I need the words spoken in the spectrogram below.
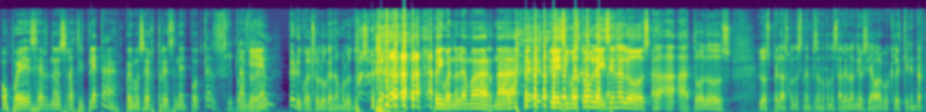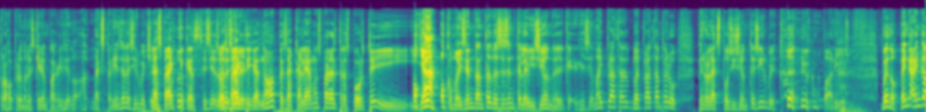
O puede ser nuestra tripleta. Podemos ser tres en el podcast. Sí, También. Pero igual solo ganamos los dos. Pero igual no le vamos a dar nada. le decimos como le dicen a los a, a- a todos los, los pelados cuando están empezando, cuando salen a la universidad o algo que les quieren dar trabajo, pero no les quieren pagar. Le dicen, no, la experiencia les sirve, chico". Las prácticas. Sí, sí, eso Las les sirve. prácticas. No, pues acá le damos para el transporte y, y O, co- ya. o como dicen tantas veces en televisión, eh, que, que dicen, no hay plata, no hay plata, pero, pero la exposición te sirve. Parios. Bueno, venga, venga,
